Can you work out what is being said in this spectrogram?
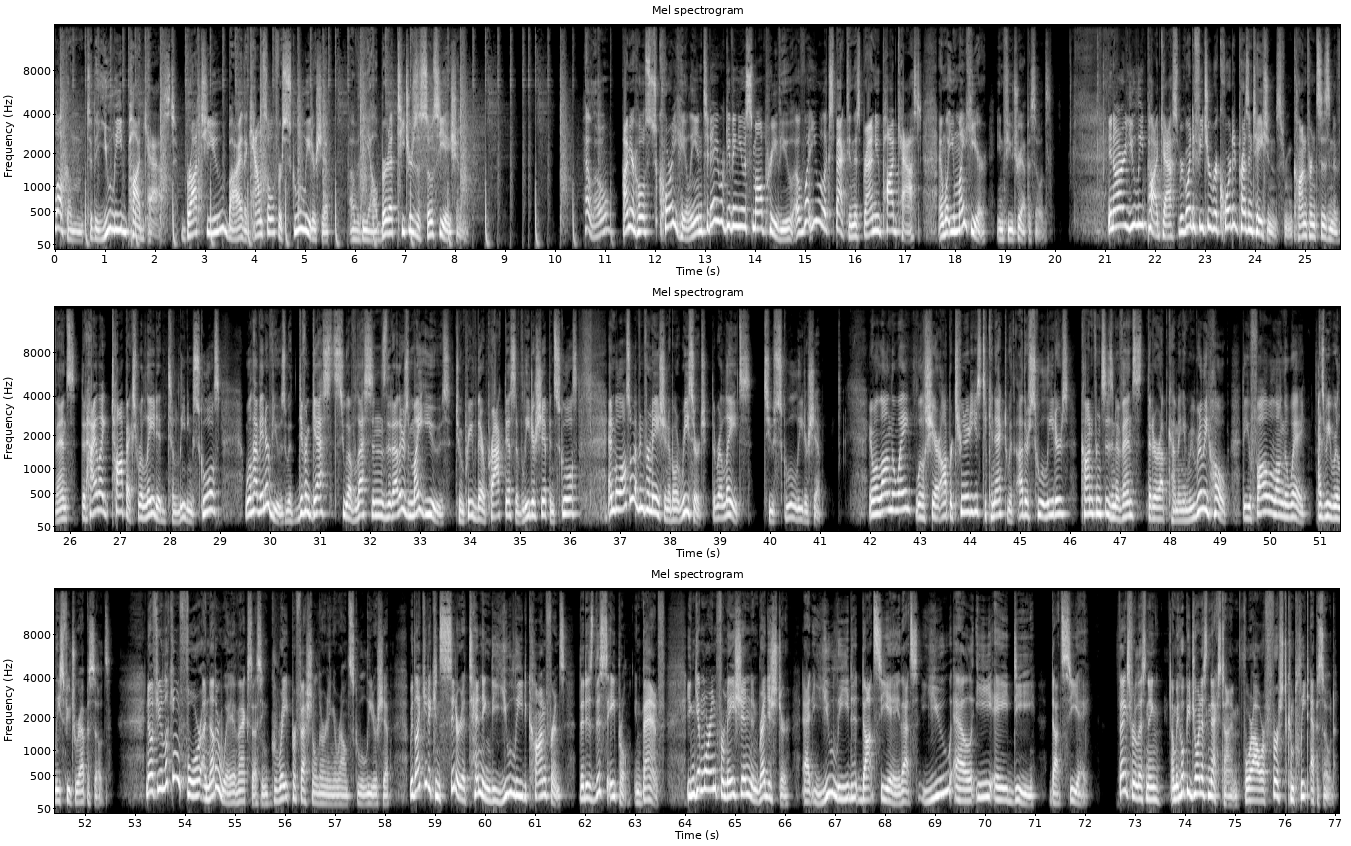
Welcome to the uLead podcast, brought to you by the Council for School Leadership of the Alberta Teachers Association. Hello, I'm your host, Corey Haley, and today we're giving you a small preview of what you will expect in this brand new podcast and what you might hear in future episodes. In our uLead podcast, we're going to feature recorded presentations from conferences and events that highlight topics related to leading schools. We'll have interviews with different guests who have lessons that others might use to improve their practice of leadership in schools. And we'll also have information about research that relates to school leadership. You know, along the way, we'll share opportunities to connect with other school leaders, conferences, and events that are upcoming, and we really hope that you follow along the way as we release future episodes. Now, if you're looking for another way of accessing great professional learning around school leadership, we'd like you to consider attending the uLead conference that is this April in Banff. You can get more information and register at ulead.ca. That's U L E A D.ca. Thanks for listening, and we hope you join us next time for our first complete episode.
